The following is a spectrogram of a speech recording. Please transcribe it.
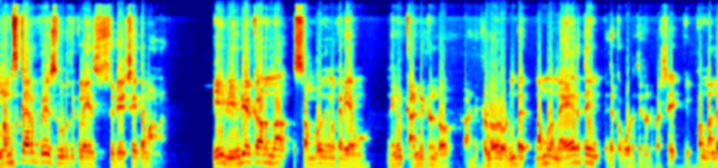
നമസ്കാരം പ്രിയ സുഹൃത്തുക്കളെ സുരേഷ് ക്ഷേത്രമാണ്. ഈ വീഡിയോയിൽ കാണുന്ന സംഭവം നിങ്ങൾക്കറിയാമോ? നിങ്ങൾ കണ്ടിട്ടുണ്ടോ? കണ്ടിട്ടുള്ളവരുണ്ട്. നമ്മൾ നേരത്തെയും ഇതൊക്കെ കൊടുത്തിട്ടുണ്ട്. പക്ഷേ ഇപ്പം നല്ല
